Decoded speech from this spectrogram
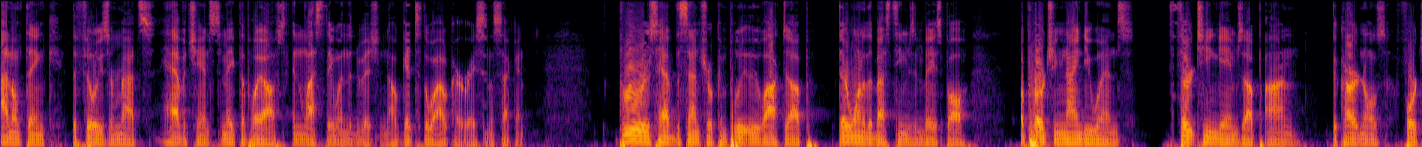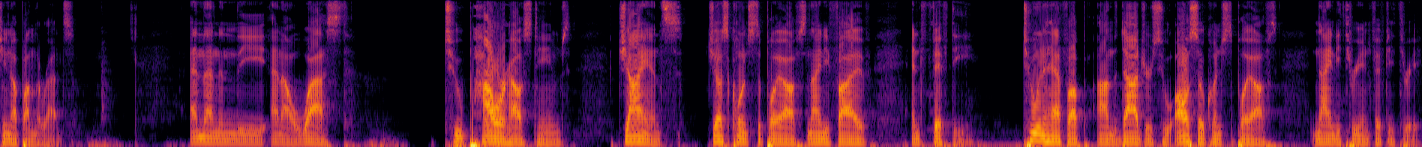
I don't think the Phillies or Mets have a chance to make the playoffs unless they win the division. I'll get to the wild card race in a second. Brewers have the Central completely locked up. They're one of the best teams in baseball, approaching 90 wins, 13 games up on the Cardinals, 14 up on the Reds. And then in the NL West, two powerhouse teams. Giants just clinched the playoffs, 95 and 50. Two and a half up on the Dodgers, who also clinched the playoffs, 93 and 53.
